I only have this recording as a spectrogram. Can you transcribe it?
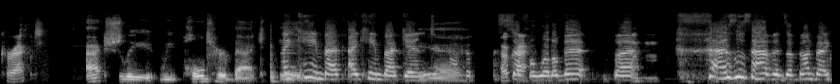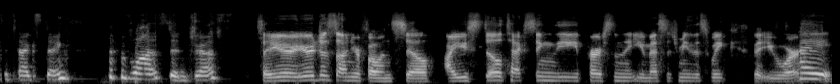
correct? Actually, we pulled her back. I came back. I came back in Yeah. to talk about Okay. stuff a little bit, but Mhm. as this happens, I've gone back to texting. I've lost interest. So you're you're just on your phone still. Are you still texting the person that you messaged me this week that you were? I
